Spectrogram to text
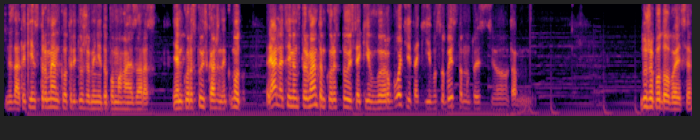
не знаю, такий інструмент, який дуже мені допомагає зараз. Я їм користуюсь кожен. Ну, реально цим інструментом користуюсь як і в роботі, так і в особистому. Тобто там дуже подобається.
